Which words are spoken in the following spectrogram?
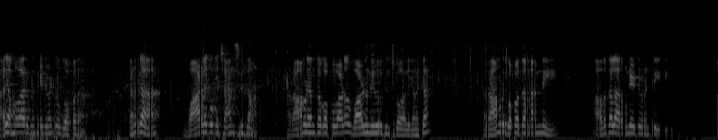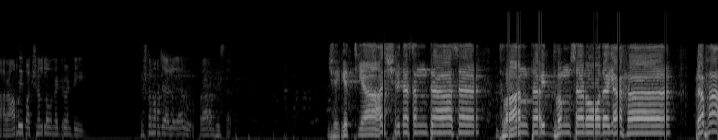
అది అమ్మవారికి ఉండేటువంటి గొప్పతనం. కనుక వాళ్ళకి ఒక ఛాన్స్ ఇద్దాం. రాముడు ఎంత గొప్పవాడో వాళ్ళు నిరూపించుకోవాలి కనుక. రాముడి గొప్పతనాన్ని అవతల ఉండేటువంటి ఆ రాముడి పక్షంలో ఉన్నటువంటి కృష్ణమాచార్య గారు ప్రారంభిస్తారు. జగత్యాశ్రిత సంతాస ధ్వాంత విధ్వంసనోదయ ప్రభా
